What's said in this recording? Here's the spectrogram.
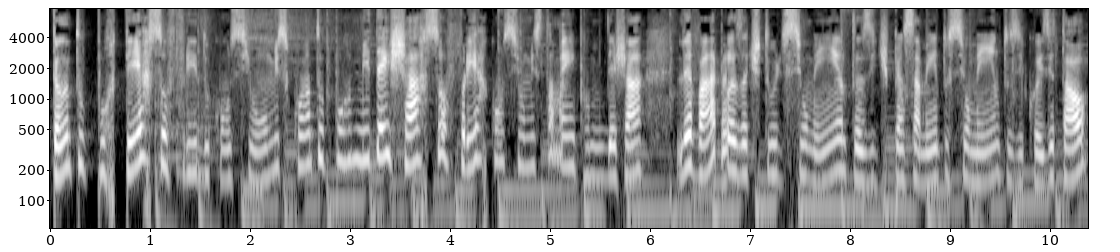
tanto por ter sofrido com ciúmes, quanto por me deixar sofrer com ciúmes também, por me deixar levar pelas atitudes ciumentas e de pensamentos ciumentos e coisa e tal.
